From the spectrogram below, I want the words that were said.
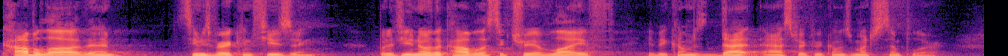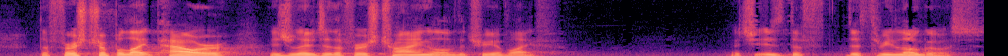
Kabbalah, then it seems very confusing. But if you know the Kabbalistic tree of life, it becomes that aspect becomes much simpler. The first triple light power is related to the first triangle of the tree of life, which is the, the three logos,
